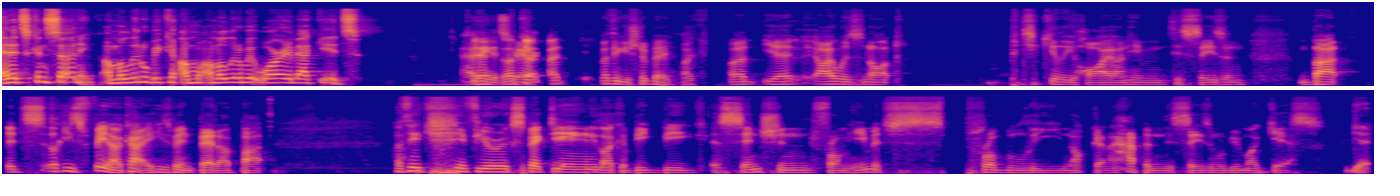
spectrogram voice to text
and it's concerning. I'm a little bit I'm, I'm a little bit worried about Gids. I think it's fair. I, I, think he should be. Like, I, yeah, I was not particularly high on him this season, but it's like he's been okay. He's been better, but I think if you're expecting like a big, big ascension from him, it's probably not going to happen this season, would be my guess. Yeah,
